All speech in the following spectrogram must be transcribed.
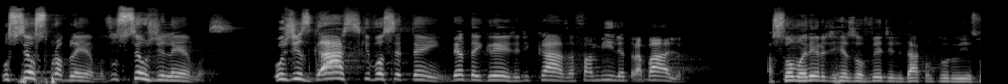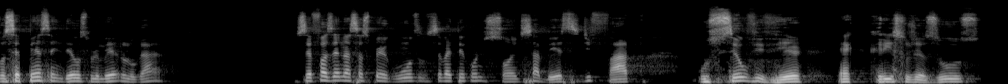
Os seus problemas, os seus dilemas, os desgastes que você tem dentro da igreja, de casa, família, trabalho, a sua maneira de resolver, de lidar com tudo isso, você pensa em Deus em primeiro lugar? Você fazendo essas perguntas, você vai ter condições de saber se de fato o seu viver é Cristo Jesus,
